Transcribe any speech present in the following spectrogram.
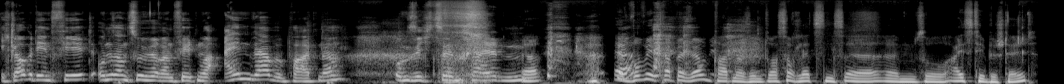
Ich glaube, denen fehlt, unseren Zuhörern fehlt nur ein Werbepartner, um sich zu entscheiden. Ja. Äh, wo wir gerade bei Werbepartner sind, du hast doch letztens äh, ähm, so Eistee bestellt.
